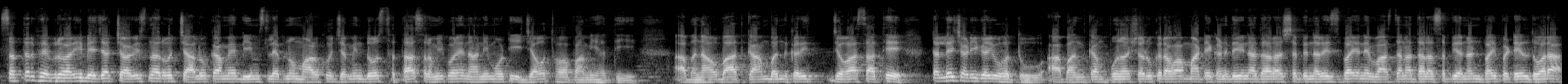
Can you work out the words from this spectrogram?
સત્તર ફેબ્રુઆરી બે હજાર ચોવીસના રોજ ચાલુ કામે બીમ સ્લેબનું માળખું જમીન દોસ્ત થતાં શ્રમિકોને નાની મોટી ઈજાઓ થવા પામી હતી. આ બનાવ બાદ કામ બંધ કરી જવા સાથે ટલ્લે ચડી ગયું હતું. આ બાંધકામ પુનઃ શરૂ કરાવવા માટે ગણદેવીના ધારાસભ્ય નરેશભાઈ અને વાસદાના ધારાસભ્ય અનંતભાઈ પટેલ દ્વારા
